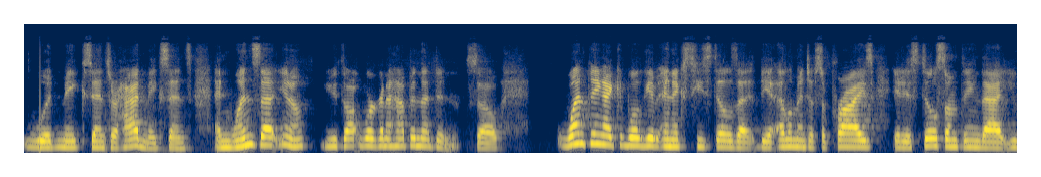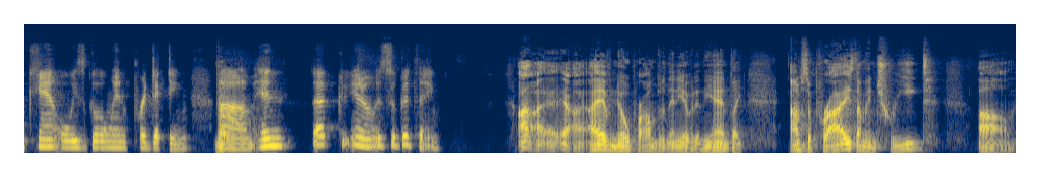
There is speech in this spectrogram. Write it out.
would make sense or had make sense, and ones that you know you thought were going to happen that didn't. So one thing I will give NXT still is that the element of surprise. It is still something that you can't always go in predicting, Yep. um, and that you know is a good thing. I, I I have no problems with any of it in the end. Like I'm surprised. I'm intrigued. Um,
